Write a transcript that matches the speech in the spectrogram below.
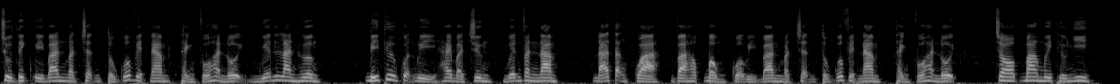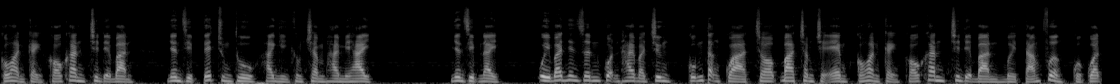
Chủ tịch Ủy ban Mặt trận Tổ quốc Việt Nam thành phố Hà Nội Nguyễn Lan Hương, Bí thư quận ủy Hai Bà Trưng Nguyễn Văn Nam đã tặng quà và học bổng của Ủy ban Mặt trận Tổ quốc Việt Nam thành phố Hà Nội cho 30 thiếu nhi có hoàn cảnh khó khăn trên địa bàn nhân dịp Tết Trung thu 2022. Nhân dịp này, Ủy ban nhân dân quận Hai Bà Trưng cũng tặng quà cho 300 trẻ em có hoàn cảnh khó khăn trên địa bàn 18 phường của quận.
